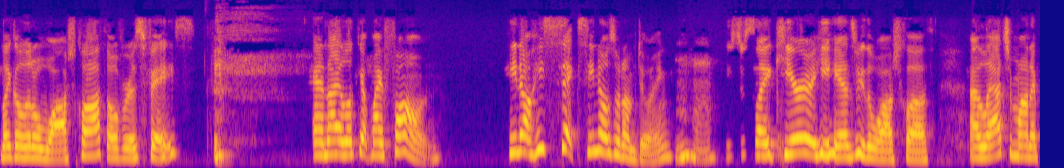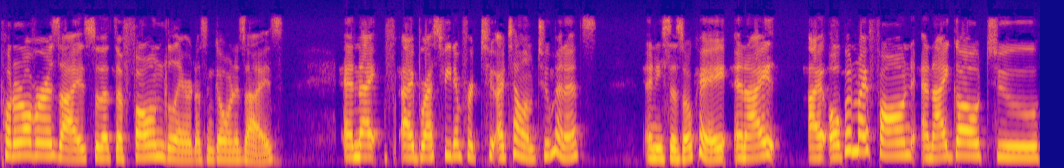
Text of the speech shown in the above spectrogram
like a little washcloth over his face, and I look at my phone. He know he's six. He knows what I'm doing. Mm-hmm. He's just like here. He hands me the washcloth. I latch him on. I put it over his eyes so that the phone glare doesn't go in his eyes. And I I breastfeed him for two. I tell him two minutes, and he says okay. And I I open my phone and I go to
